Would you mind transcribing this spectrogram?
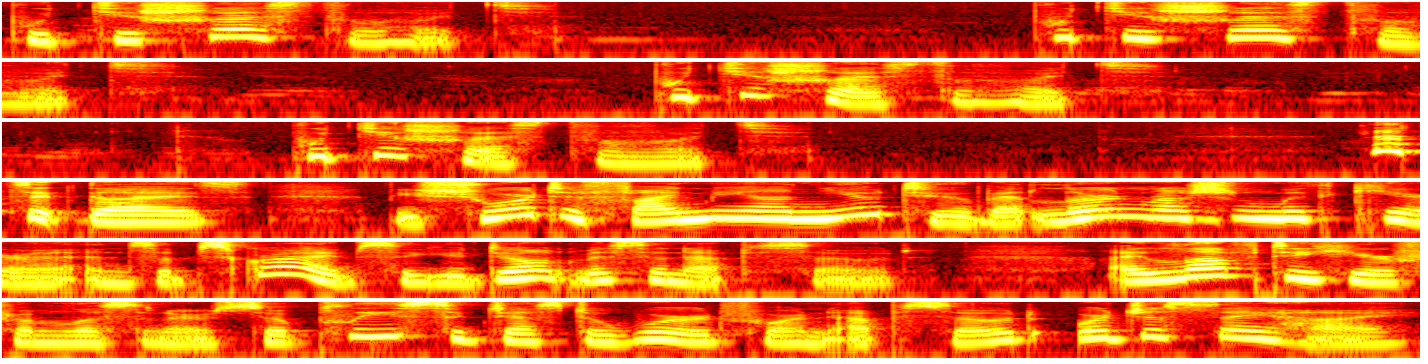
путешествовать, путешествовать, путешествовать, путешествовать. That's it, guys. Be sure to find me on YouTube at Learn Russian with Kira and subscribe so you don't miss an episode. I love to hear from listeners, so please suggest a word for an episode or just say hi.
